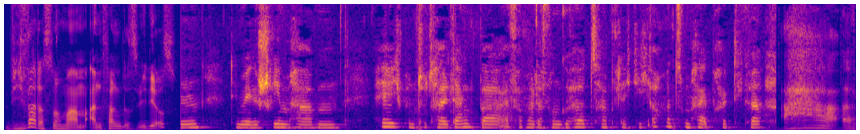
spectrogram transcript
wie war das nochmal am Anfang des Videos? Die mir geschrieben haben, hey, ich bin total dankbar, einfach mal davon gehört zu haben, vielleicht gehe ich auch mal zum Heilpraktiker. Ah,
